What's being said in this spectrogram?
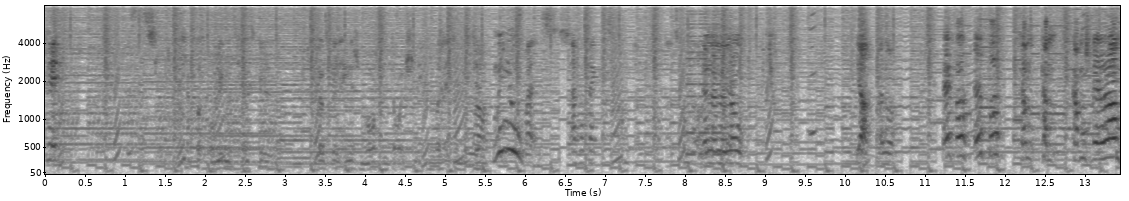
fällt. Das ist ich habe das Problem, dass ich ganz viel, ganz viel englischen Wort im Deutschen nicht. Ja. Miu. Aber es ist einfach weg. Dann- no, no, no. Ja, also. Hilfe, Hilfe! Kann, kann, kann mich wer hören?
